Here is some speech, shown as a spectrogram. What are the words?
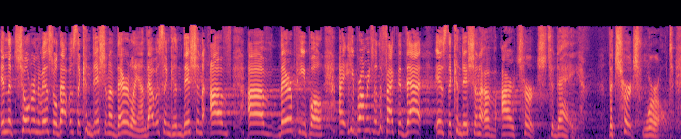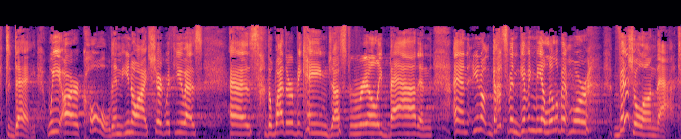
in the children of Israel, that was the condition of their land. That was the condition of, of their people. Uh, he brought me to the fact that that is the condition of our church today the church world today. We are cold. And, you know, I shared with you as. As the weather became just really bad, and and you know, God's been giving me a little bit more visual on that.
